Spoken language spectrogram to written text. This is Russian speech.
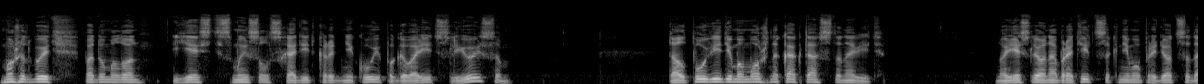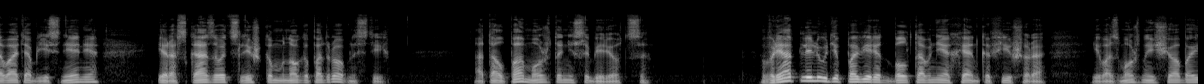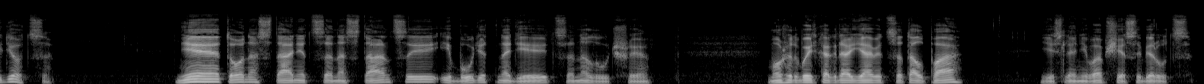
Может быть, подумал он, есть смысл сходить к роднику и поговорить с Льюисом? Толпу, видимо, можно как-то остановить. Но если он обратится к нему, придется давать объяснения и рассказывать слишком много подробностей, а толпа может и не соберется. Вряд ли люди поверят болтовне Хенка Фишера, и, возможно, еще обойдется. Нет, он останется на станции и будет надеяться на лучшее. Может быть, когда явится толпа, если они вообще соберутся,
